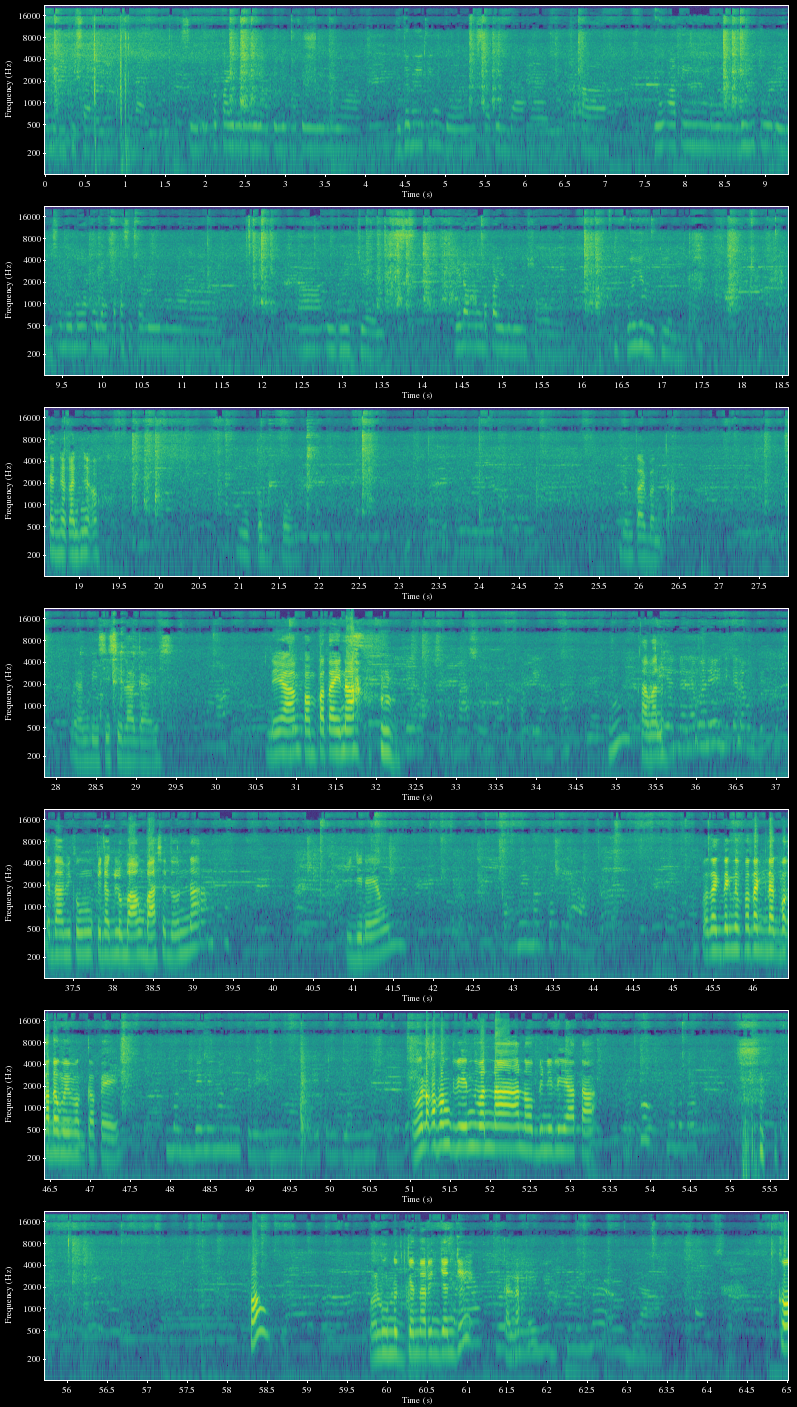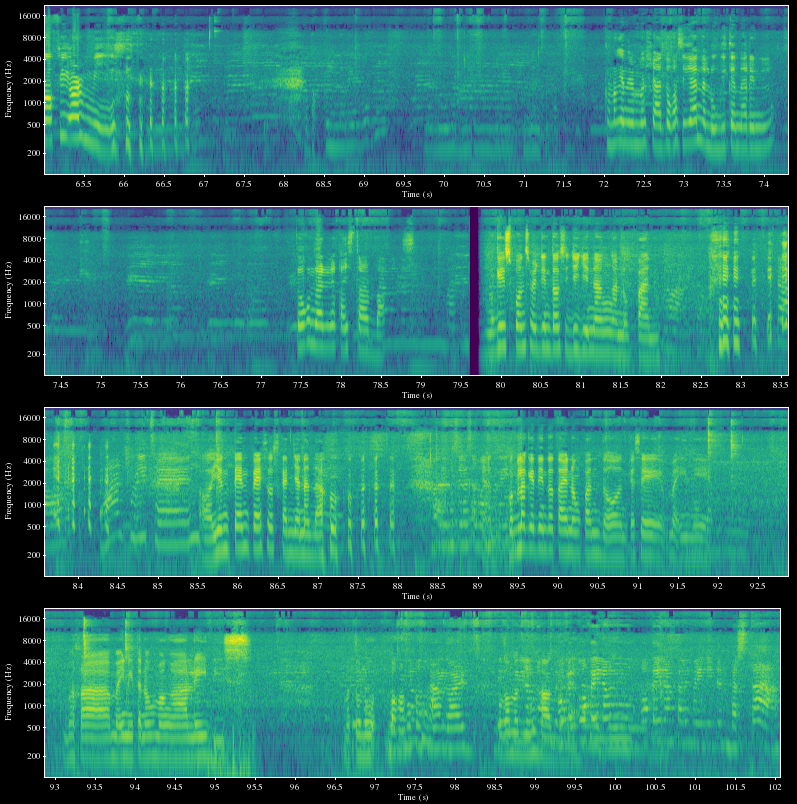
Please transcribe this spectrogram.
kami dito sa ano. So, ipapinan lang natin yung ating mga gagamitin doon sa tindahan. Tsaka yung ating mga lulutuin. So, may mga kulang pa kasi kami yung mga ah, ingredients. Kailangan mapainan na siya ngayon. Ngayon din. Kanya-kanya. Oh. Yung tugtog. Doon tayo banda. Yan, busy sila guys. Yan, pampatay na. Pero sa baso, pagkapian ko. Hmm, Tama na. Eh. Kadami kong pinaglumaang baso doon na. Hindi na yung patagdag na patagdag. Baka daw may magkape. magbili ng 3 in 1, itimpla mo na siya. Wala ka bang green one na ano, binili yata? Ako, nagadaw. Pau. Malunod ka na rin dyan, Jay. Kalaki. With creamer or black? Spice. Coffee or me? Kalaki na rin masyado kasi yan. Nalugi ka na rin nila. Ito ko na kay Starbucks. Mag-sponsor din daw si Gigi ng ano, pan. Ito. ito, 1, 3, 10. Oh, yung 10 pesos kanya na daw. Marami sila sa 1, 3. Maglagay din daw tayo ng pan doon kasi mainit. Baka mainitan ng mga ladies. Matulo. Baka, Mukhang haggard. baka maging Okay, hagod. okay lang, okay lang kami mainitin basta.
